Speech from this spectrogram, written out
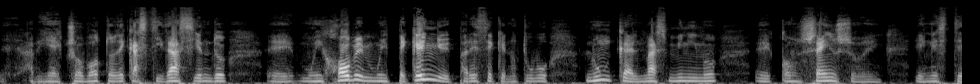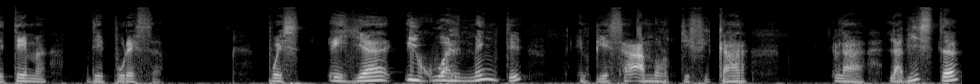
Eh, había hecho voto de castidad siendo eh, muy joven, muy pequeño, y parece que no tuvo nunca el más mínimo eh, consenso en, en este tema de pureza. Pues ella igualmente empieza a mortificar la, la vista,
